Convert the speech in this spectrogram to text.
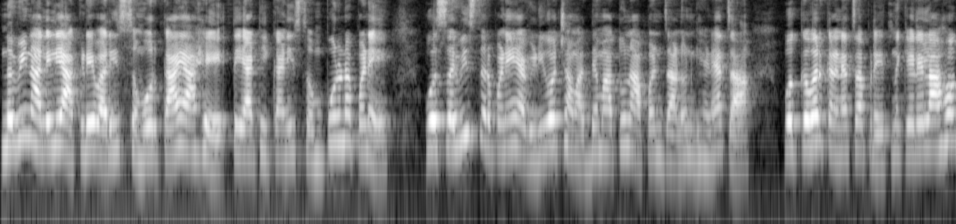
नवीन आलेली आकडेवारी समोर काय आहे ते या ठिकाणी संपूर्णपणे व सविस्तरपणे या व्हिडिओच्या माध्यमातून आपण जाणून घेण्याचा व कव्हर करण्याचा प्रयत्न केलेला आहोत.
